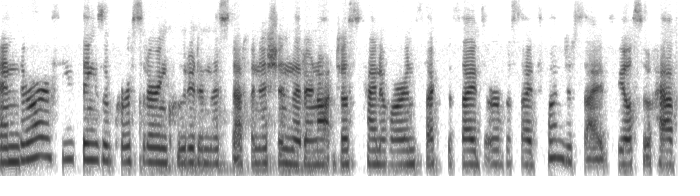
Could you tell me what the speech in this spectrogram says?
and there are a few things, of course, that are included in this definition that are not just kind of our insecticides, herbicides, fungicides. We also have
